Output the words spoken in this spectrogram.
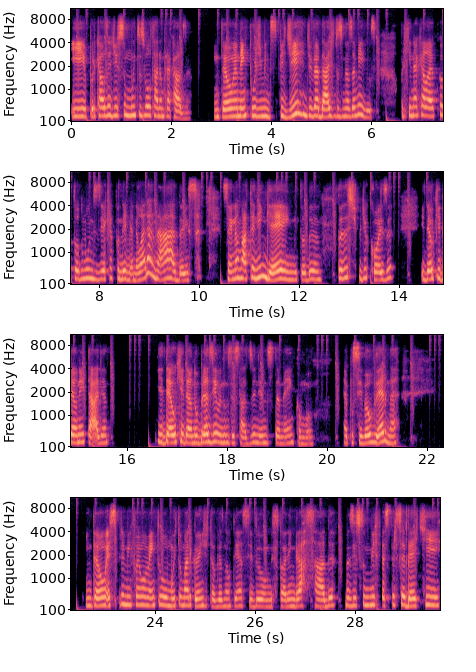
E por causa disso muitos voltaram para casa. Então eu nem pude me despedir de verdade dos meus amigos porque naquela época todo mundo dizia que a pandemia não era nada, isso, isso aí não mata ninguém, e todo, todo esse tipo de coisa. E deu o que deu na Itália, e deu o que deu no Brasil e nos Estados Unidos também, como é possível ver, né? Então, esse para mim foi um momento muito marcante. Talvez não tenha sido uma história engraçada, mas isso me fez perceber que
